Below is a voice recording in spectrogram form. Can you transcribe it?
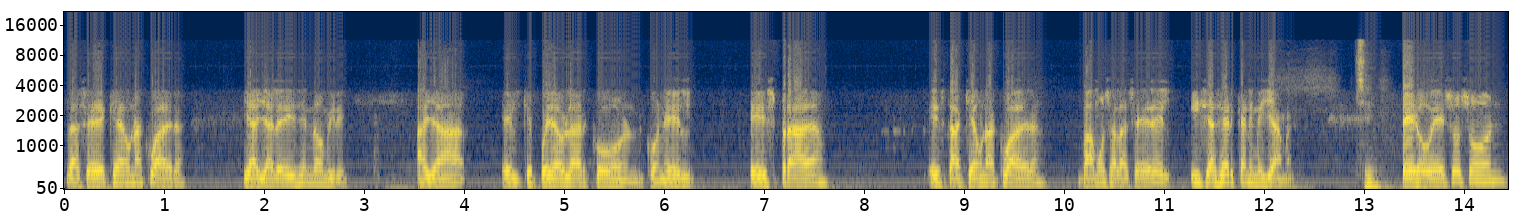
La sede queda a una cuadra y allá le dicen, no, mire, allá el que puede hablar con, con él es Prada, está aquí a una cuadra, vamos a la sede de él y se acercan y me llaman. Sí. Pero esos son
